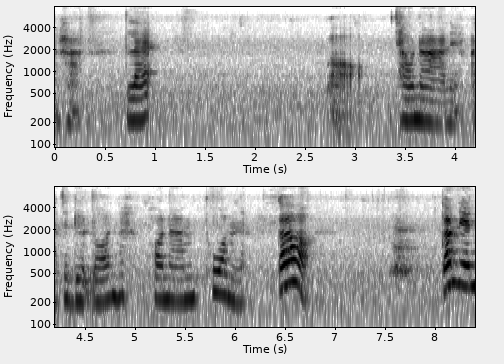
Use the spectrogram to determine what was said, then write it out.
นะคะและชาวนาเนี่ยอาจจะเดือดร้อนนะพอน้ำท่วมเนี่ยก็ก็เน้น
